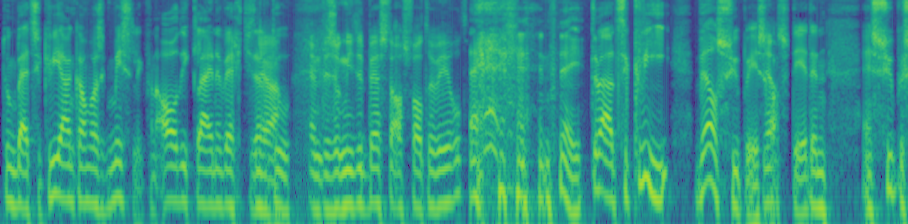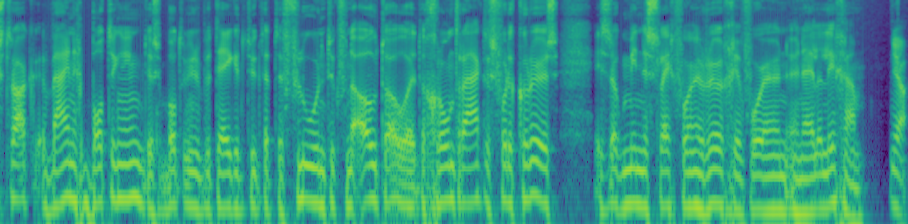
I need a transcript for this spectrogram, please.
toen ik bij het circuit aankwam, was ik misselijk. Van al die kleine weggetjes Ja. naartoe. En het is ook niet het beste asfalt ter wereld. nee, terwijl het circuit wel super is Ja. geasfalteerd. En, en super strak, weinig bottoming. Dus bottoming betekent natuurlijk dat de vloer natuurlijk van de auto eh, de grond raakt. Dus voor de coureurs is het ook minder slecht voor hun rug en voor hun, hun hele lichaam. Ja,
